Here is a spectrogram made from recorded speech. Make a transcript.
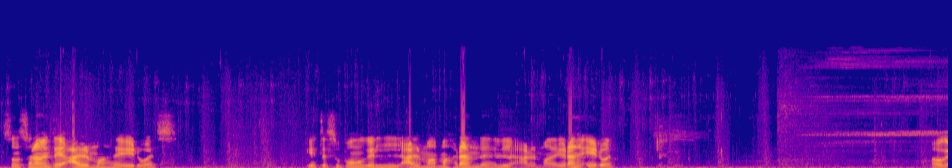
Son solamente almas de héroes. Y este supongo que es el alma más grande, el alma de gran héroe. Ok.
